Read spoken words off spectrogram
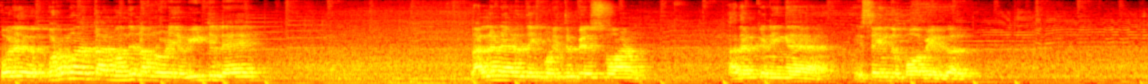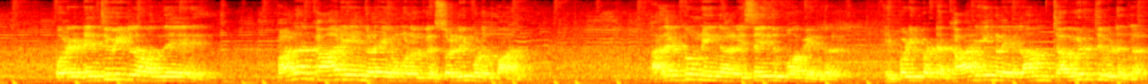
ஒரு புறமதத்தான் வந்து நம்மளுடைய வீட்டிலே நல்ல நேரத்தை குறித்து பேசுவான். அதற்கு நீங்க இசைந்து போவீர்கள். ஒரு டெத் வீட்ல வந்து பல காரியங்களை உங்களுக்கு சொல்லிக் கொடுப்பான். அதற்கும் நீங்கள் இசைந்து போவீர்கள். இப்படிப்பட்ட காரியங்களை எல்லாம் தவிர்த்து விடுங்கள்.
